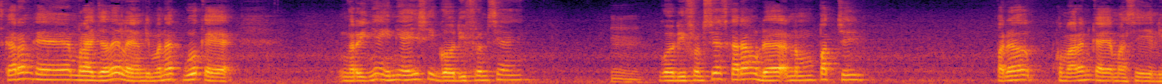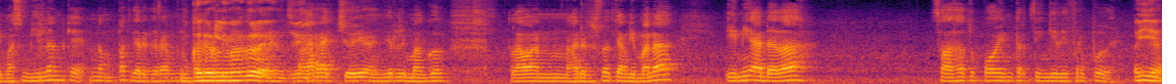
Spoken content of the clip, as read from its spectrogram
Sekarang kayak merajalela yang di mana gue kayak ngerinya ini aja sih goal difference-nya aja. Hmm. Goal difference-nya sekarang udah 6-4 cuy. Padahal kemarin kayak masih 5-9 kayak 6-4 gara-gara dari 5 gol anjing. Parah cuy anjir 5 gol lawan Huddersfield yang di mana ini adalah salah satu poin tertinggi Liverpool ya. Oh iya.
